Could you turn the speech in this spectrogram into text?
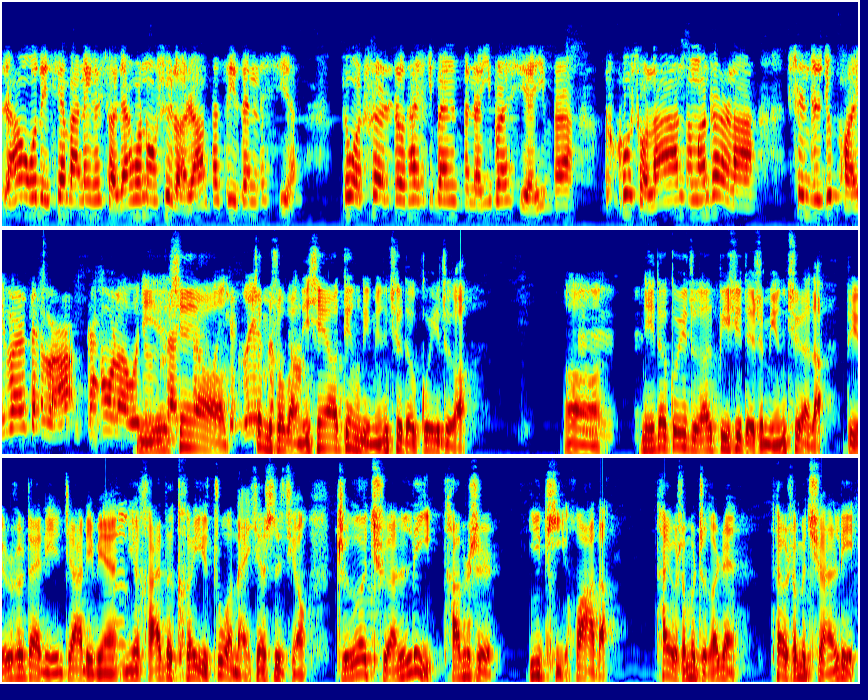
然后我得先把那个小家伙弄睡了，然后他自己在那写。等我出来之后，他一般就在那一边写一边抠抠手啦，弄弄这儿啦，甚至就跑一边在玩。然后了，我就你先要这么说吧，你先要定立明确的规则。嗯，你的规则必须得是明确的。比如说，在你家里边，你孩子可以做哪些事情，责权利他们是一体化的。他有什么责任？他有什么权利？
